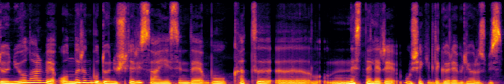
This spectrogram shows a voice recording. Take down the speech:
dönüyorlar ve onların bu dönüşleri sayesinde bu katı e, nesneleri bu şekilde görebiliyoruz biz.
